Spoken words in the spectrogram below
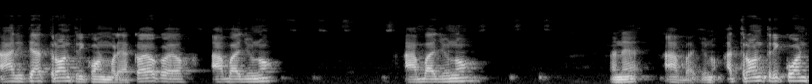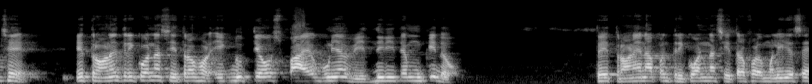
આ રીતે આ ત્રણ ત્રિકોણ મળ્યા. કયો કયો? આ બાજુનો. આ બાજુનો અને આ બાજુનો. આ ત્રણ ત્રિકોણ છે. એ ત્રણેય ત્રિકોણના ક્ષેત્રફળ એક દૂત્યાંશ પાયો ગુણ્યા વેધની રીતે મૂકી દઉં. તો એ ત્રણેયના પણ ત્રિકોણના ક્ષેત્રફળ મળી જશે.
